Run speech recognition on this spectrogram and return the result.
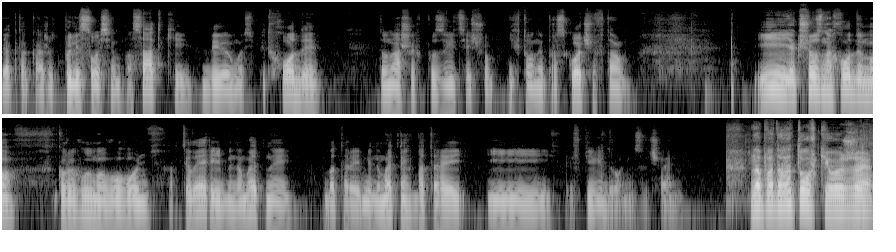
як то кажуть, пилісосимо посадки, дивимось підходи до наших позицій, щоб ніхто не проскочив там. І якщо знаходимо, коригуємо вогонь артилерії, мінометної батарей, мінометних батарей і FPV-дронів, звичайно. На подготовке уже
